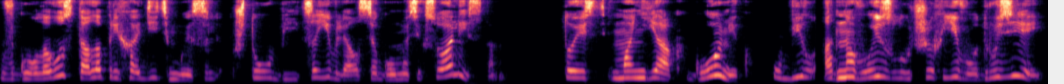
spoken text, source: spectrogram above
В голову стала приходить мысль, что убийца являлся гомосексуалистом. То есть маньяк-гомик убил одного из лучших его друзей.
